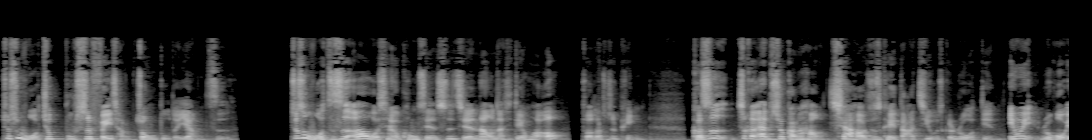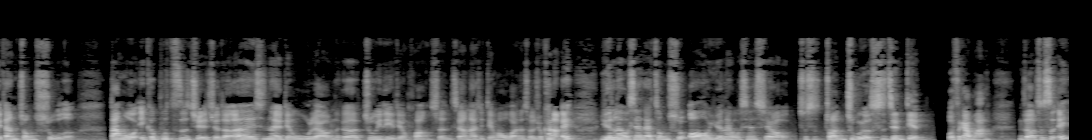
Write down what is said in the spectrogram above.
就是我就不是非常中毒的样子，就是我只是啊，我现在有空闲时间，那我拿起电话哦，刷短视频。可是这个 app 就刚好恰好就是可以打击我这个弱点，因为如果我一旦种树了，当我一个不自觉觉得哎现在有点无聊，那个注意力有点恍神，只要拿起电话玩的时候，就看到哎原来我现在在种树哦，原来我现在是要就是专注的时间点，我在干嘛？你知道就是哎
